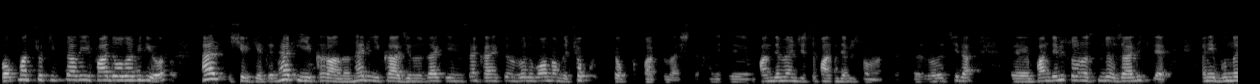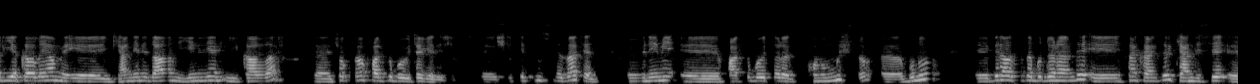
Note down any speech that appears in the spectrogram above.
kopmak çok iddialı ifade olabiliyor. Her şirketin, her İK'nın, her İK'cının özellikle insan kaynaklarının rolü bu anlamda çok çok farklılaştı. Hani e, pandemi öncesi, pandemi sonrası. Dolayısıyla e, pandemi sonrasında özellikle hani bunları yakalayan ve kendini daha yenileyen İK'lar çok daha farklı boyuta gelecek. Şirketin içinde zaten önemi farklı boyutlara konulmuştu. Bunu e, biraz da bu dönemde e, insan kaynakları kendisi e,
